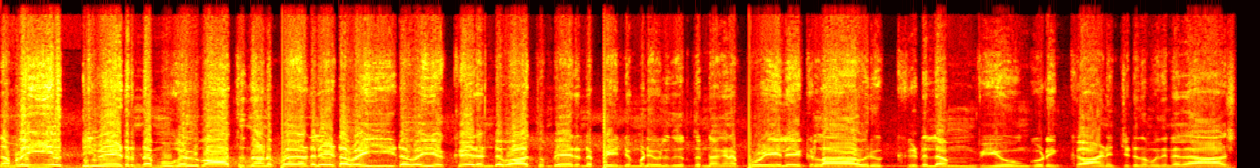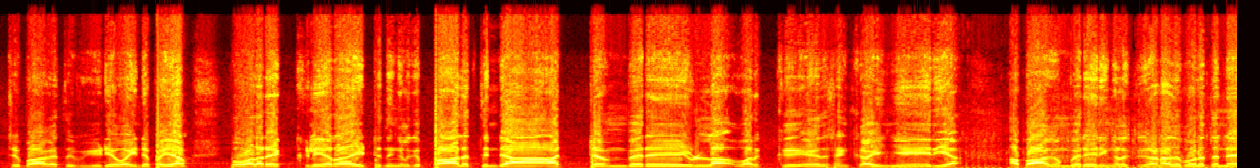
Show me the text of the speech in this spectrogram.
നമ്മൾ ഈ ഡിവൈഡറിന്റെ മുകൾ ഭാഗത്ത് നിന്നാണ് ഇപ്പോൾ കണ്ടില്ല ഇടവൈ ഈ ഇടവൈയൊക്കെ രണ്ട് ഭാഗത്തും വേറെ പെയിന്റും പണികൾ തീർത്തിട്ടുണ്ട്. അങ്ങനെ പുഴയിലേക്കുള്ള ആ ഒരു കിടലം വ്യൂവും കൂടി കാണിച്ചിട്ട് നമുക്ക് ഇതിന്റെ ലാസ്റ്റ് ഭാഗത്ത് വീഡിയോ വൈൻഡപ്പ് ചെയ്യാം. ഇപ്പോൾ വളരെ ക്ലിയർ ആയിട്ട് നിങ്ങൾക്ക് പാലത്തിന്റെ ആ അറ്റം വരെയുള്ള വർക്ക് ഏകദേശം കഴിഞ്ഞ ഏരിയ ആ ഭാഗം വരെ നിങ്ങൾക്ക് കാണാം. അതുപോലെ തന്നെ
